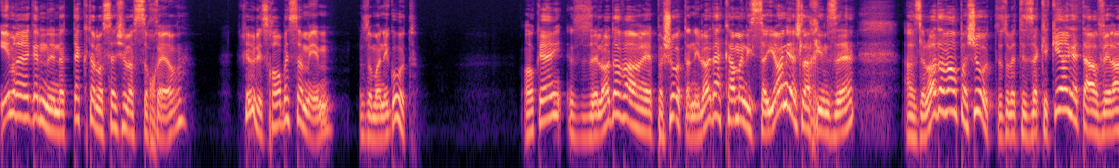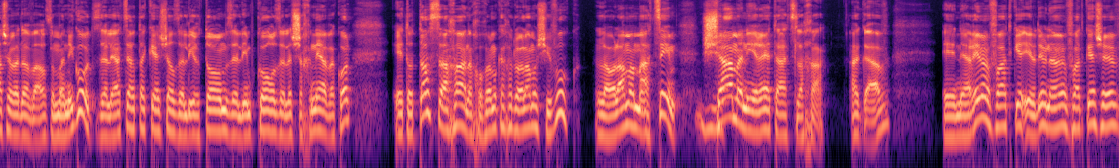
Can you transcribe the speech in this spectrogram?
אם רגע ננתק את הנושא של הסוחר, תקשיבי, לסחור בסמים זו מנהיגות. אוקיי? זה לא דבר אה, פשוט, אני לא יודע כמה ניסיון יש לך עם זה, אבל זה לא דבר פשוט. זאת אומרת, תזקקי רגע את העבירה של הדבר, זו מנהיגות, זה לייצר את הקשר, זה לרתום, זה למכור, זה לשכנע והכל. את אותו סחר אנחנו יכולים לקחת לעולם השיווק, לעולם המעצים, שם אני אראה את ההצלחה. אגב, אה, נערים עם הפרעת, ילדים נערים עם הפרעת קשב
